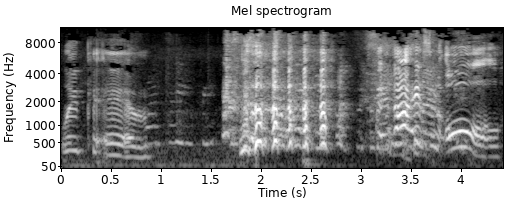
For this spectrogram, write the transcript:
Look at him. so that isn't all.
